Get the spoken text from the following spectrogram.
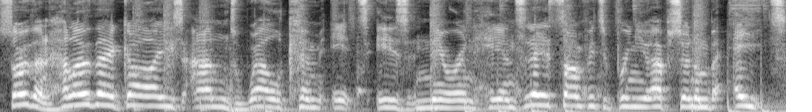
So then, hello there guys and welcome, it is Niran here and today it's time for me to bring you episode number 8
